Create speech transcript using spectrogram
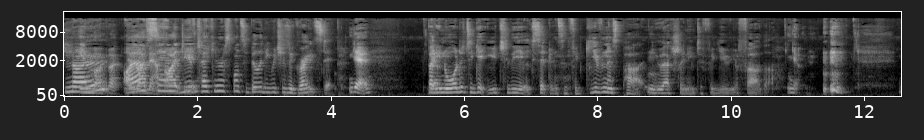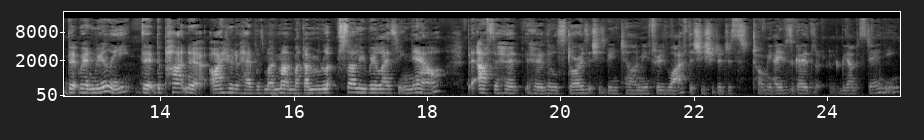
No, in my, in I my understand mouth. I that you've taken responsibility, which is a great step. yeah, But Yeah. in order to get you to the acceptance and forgiveness part, Mm. you actually need to forgive your father. yeah. but when really the the partner I should have had was my mum. Like I'm slowly realizing now, but after her her little stories that she's been telling me through life that she should have just told me ages ago that be understanding.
